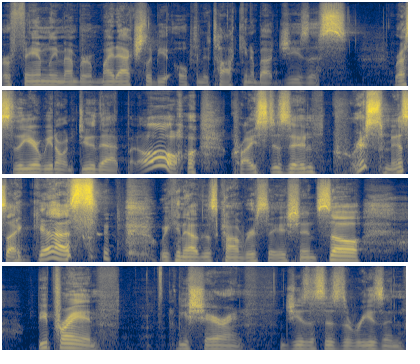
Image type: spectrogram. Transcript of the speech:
or family member might actually be open to talking about Jesus. Rest of the year, we don't do that. But oh, Christ is in Christmas, I guess. we can have this conversation. So be praying, be sharing. Jesus is the reason.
